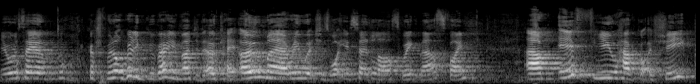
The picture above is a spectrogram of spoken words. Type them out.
You want to say, oh, gosh, we're not really very imaginative. Okay, oh Mary, which is what you said last week, that's fine. Um, if you have got a sheep,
